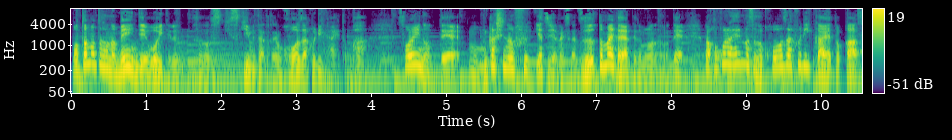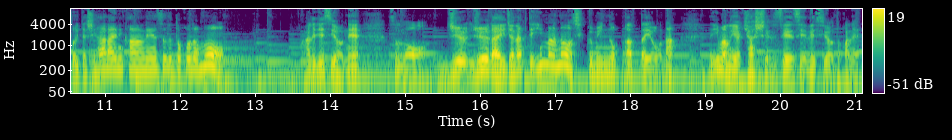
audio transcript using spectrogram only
もともとそのメインで動いてるそのスキームとかでも口座振り替えとか、そういうのって、もう昔のやつじゃないですか。ずっと前からやってるものなので、まあ、ここら辺もその口座振り替えとか、そういった支払いに関連するところも、あれですよね。その、従来じゃなくて今の仕組みに乗っかったような、今のいやキャッシュ先生ですよとかね、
